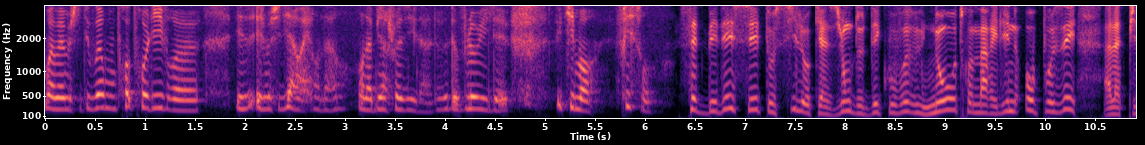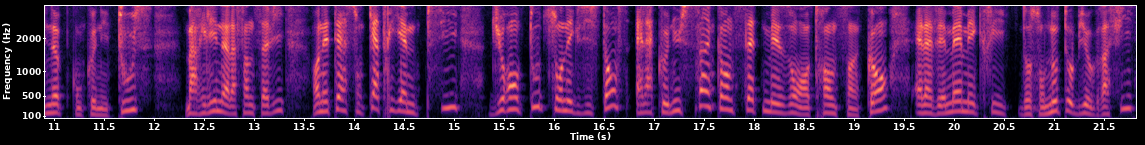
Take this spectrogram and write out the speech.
Moi-même, j'ai découvert mon propre livre et, je me suis dit, ah ouais, on a, on a bien choisi là. Le, bleu, il est effectivement frisson. Cette BD, c'est aussi l'occasion de découvrir une autre Marilyn opposée à la pin-up qu'on connaît tous. Marilyn, à la fin de sa vie, en était à son quatrième psy. Durant toute son existence, elle a connu 57 maisons en 35 ans. Elle avait même écrit dans son autobiographie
